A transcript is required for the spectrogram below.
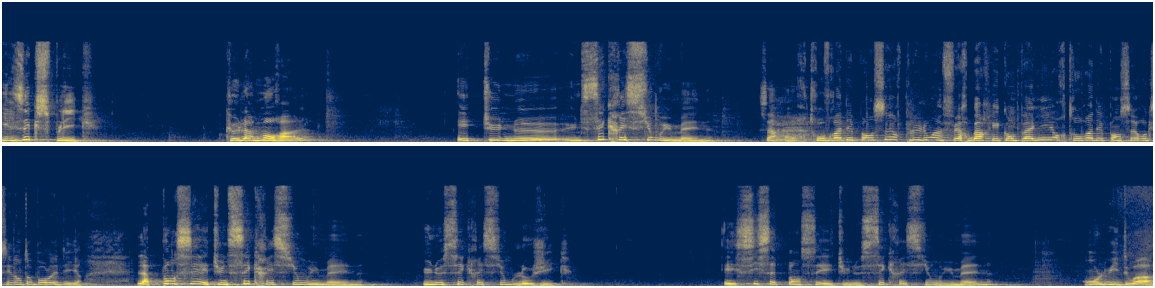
Ils expliquent que la morale est une, une sécrétion humaine on retrouvera des penseurs plus loin, Feuerbach et compagnie, on retrouvera des penseurs occidentaux pour le dire. La pensée est une sécrétion humaine, une sécrétion logique. Et si cette pensée est une sécrétion humaine, on lui doit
